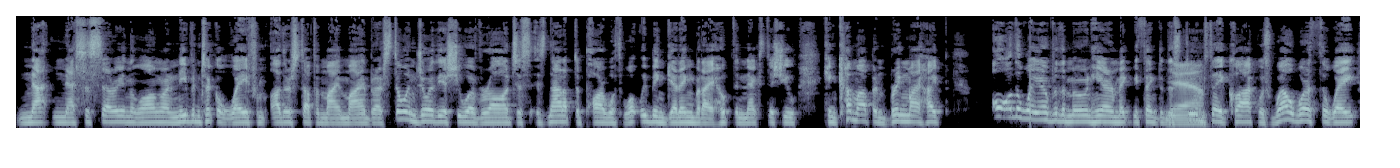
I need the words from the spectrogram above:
not necessary in the long run and even took away from other stuff in my mind. But I still enjoy the issue overall. It just is not up to par with what we've been getting, but I hope the next issue can come up and bring my hype all the way over the moon here and make me think that this Yeah. Doomsday Clock was well worth the wait.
